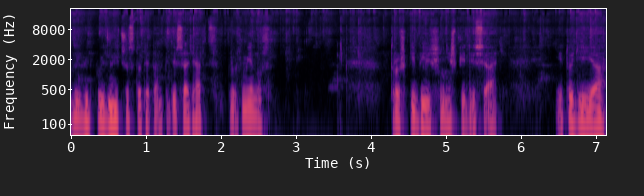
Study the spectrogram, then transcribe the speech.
відповідної частоти, там 50 Гц плюс-мінус. Трошки більше, ніж 50. І тоді я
